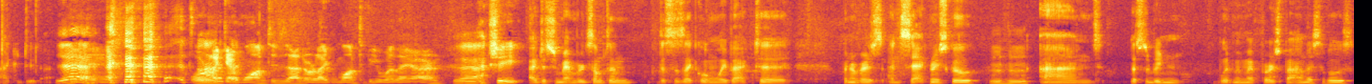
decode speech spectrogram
I could do that. Yeah. It's or like I hard. wanted that, or like want to be where they are. Yeah. Actually, I just remembered something. This is like going way back to whenever I was in secondary school, Mm-hmm. and this would been would be my first band, I suppose.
